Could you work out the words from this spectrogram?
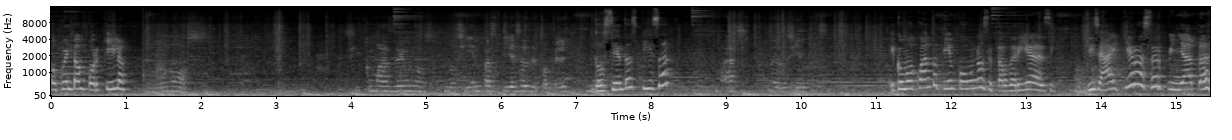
o cuentan por kilo? Más de unos 200 piezas de papel. ¿200 piezas? Más de 200. ¿Y como cuánto tiempo uno se tardaría si dice, ay, quiero hacer piñatas?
